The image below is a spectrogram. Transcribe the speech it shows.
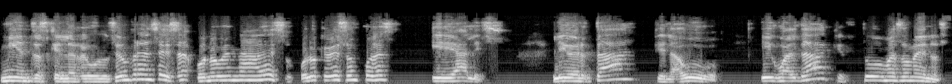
Mientras que en la Revolución Francesa vos no ves nada de eso. Vos lo que ves son cosas ideales. Libertad, que la hubo. Igualdad, que estuvo más o menos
